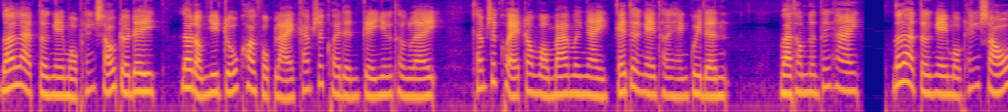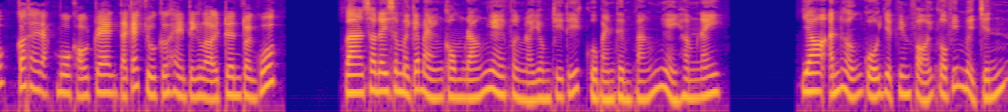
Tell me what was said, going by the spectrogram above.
đó là từ ngày 1 tháng 6 trở đi, lao động di trú khôi phục lại khám sức khỏe định kỳ như thường lệ, khám sức khỏe trong vòng 30 ngày kể từ ngày thời hạn quy định. Và thông tin thứ hai, đó là từ ngày 1 tháng 6 có thể đặt mua khẩu trang tại các chuỗi cửa hàng tiện lợi trên toàn quốc. Và sau đây xin mời các bạn cùng đón nghe phần nội dung chi tiết của bản tin vắn ngày hôm nay. Do ảnh hưởng của dịch viêm phổi COVID-19,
